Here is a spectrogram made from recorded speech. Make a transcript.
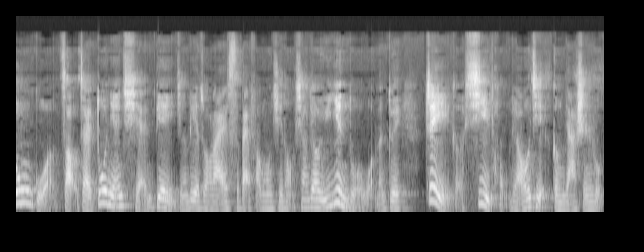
中国早在多年前便已经列装了 S 百防空系统，相较于印度，我们对这个系统了解更加深入，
